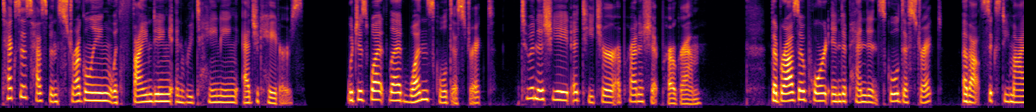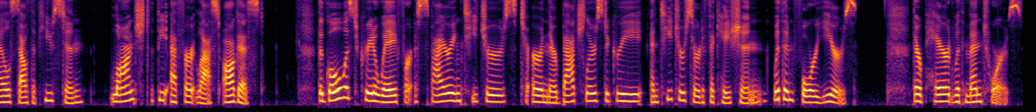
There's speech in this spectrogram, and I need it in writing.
Texas has been struggling with finding and retaining educators, which is what led one school district to initiate a teacher apprenticeship program. The Brazoport Independent School District, about 60 miles south of Houston, launched the effort last August. The goal was to create a way for aspiring teachers to earn their bachelor's degree and teacher certification within four years. They're paired with mentors,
